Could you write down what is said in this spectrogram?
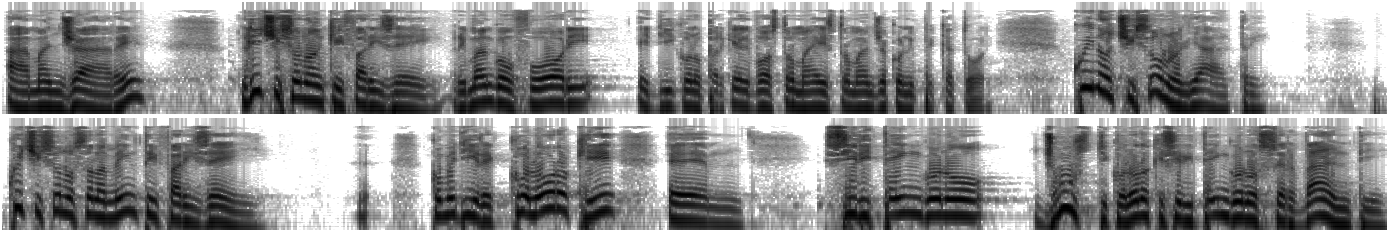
a mangiare, lì ci sono anche i farisei, rimangono fuori e dicono perché il vostro maestro mangia con i peccatori. Qui non ci sono gli altri, qui ci sono solamente i farisei, eh, come dire, coloro che ehm, si ritengono giusti, coloro che si ritengono osservanti.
